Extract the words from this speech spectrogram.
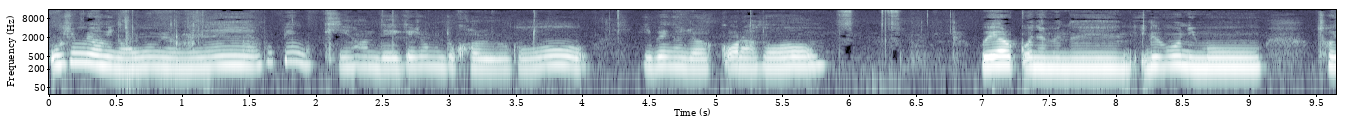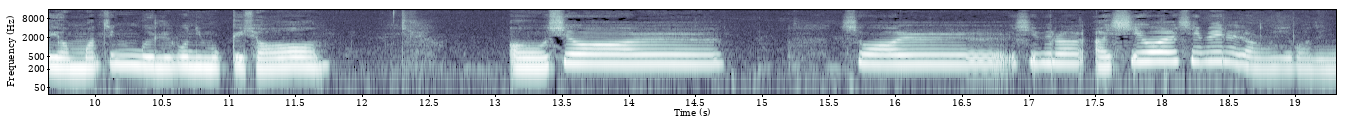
50명이 넘으면은 포핑 쿠키 한 4개 정도 걸고 200을 열 거라서 왜 할 거냐면은 일본 이모 저희 엄마 친구 일본 이모 계셔 어 10월 10월 11월 아 10월 11일 날 오시거든요.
